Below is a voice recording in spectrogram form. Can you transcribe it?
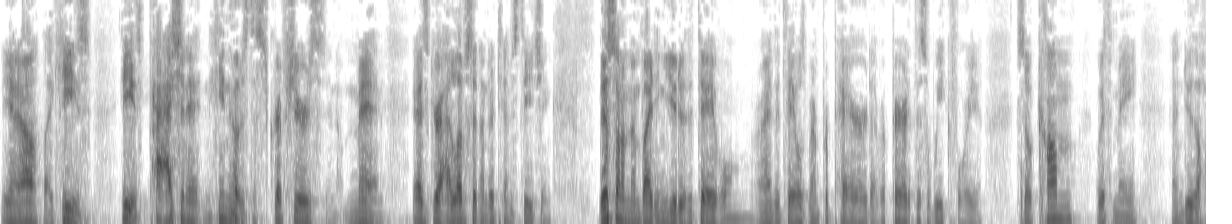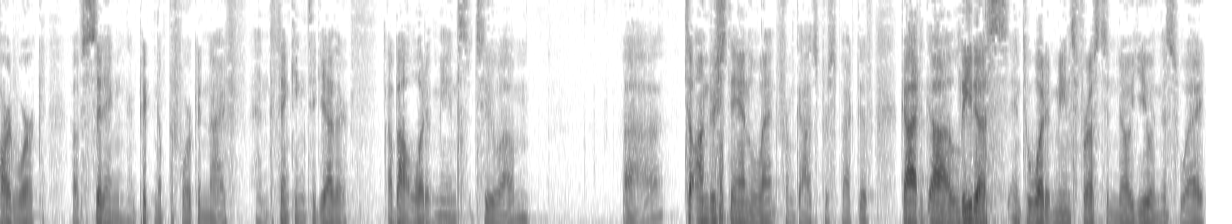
You know, like he's he is passionate and he knows the scriptures. You know, man, that's great. I love sitting under Tim's teaching. This one I'm inviting you to the table, right? The table's been prepared. I prepared it this week for you. So come with me and do the hard work of sitting and picking up the fork and knife and thinking together about what it means to um, uh, to understand Lent from God's perspective. God, uh, lead us into what it means for us to know you in this way,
